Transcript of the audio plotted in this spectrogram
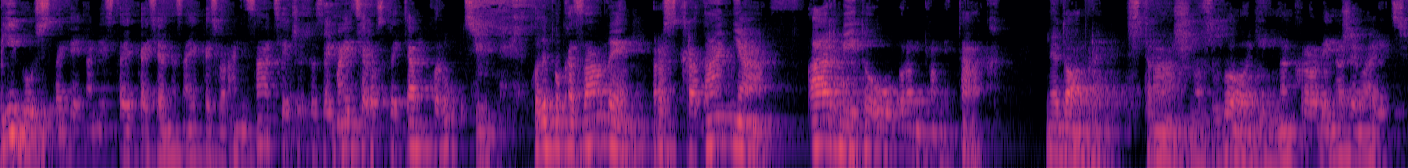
бігус, такий там є якась, я не знаю, якась організація, чи що займається розкриттям корупції, коли показали розкрадання армії того оборонпромі. Так, недобре, страшно, злодій, на крові наживаються.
